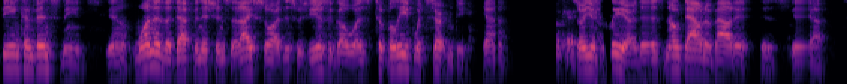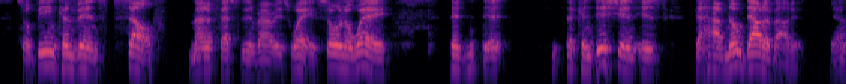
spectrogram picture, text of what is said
being convinced means. You know, one of the definitions that I saw, this was years ago, was to believe with certainty. Yeah. Okay. So you're clear. There's no doubt about it. Is yeah. So being convinced, self manifested in various ways. So in a way, that the, the condition is to have no doubt about it. Yeah.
